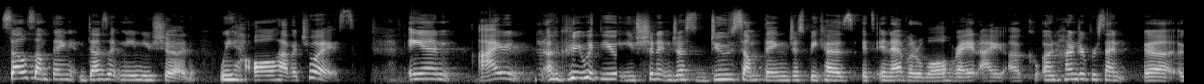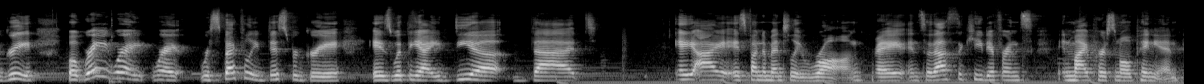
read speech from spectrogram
sell something doesn't mean you should. We all have a choice. And I agree with you. You shouldn't just do something just because it's inevitable, right? I 100% uh, agree. But right where I where I respectfully disagree is with the idea that AI is fundamentally wrong, right? And so that's the key difference in my personal opinion.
